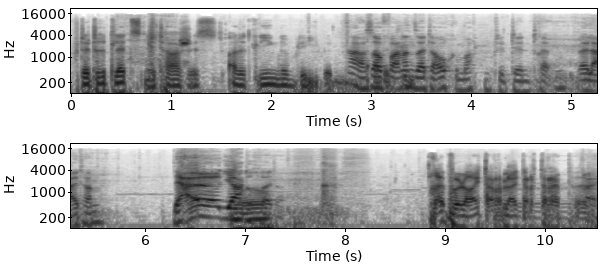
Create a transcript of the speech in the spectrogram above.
Auf der drittletzten Etage ist alles liegen geblieben. Ah, hast du auf der anderen Seite auch gemacht mit den Treppen, äh, Leitern. Ja, äh, ja, Ja. doch, Leiter. Treppe, Leiter, Leiter, Treppe.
